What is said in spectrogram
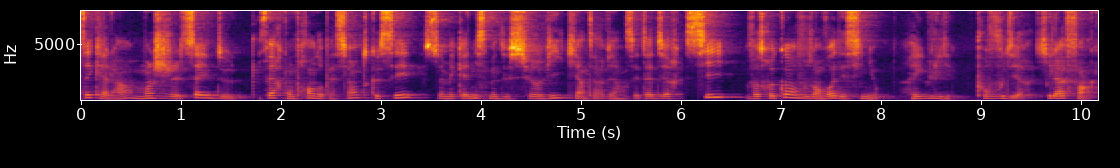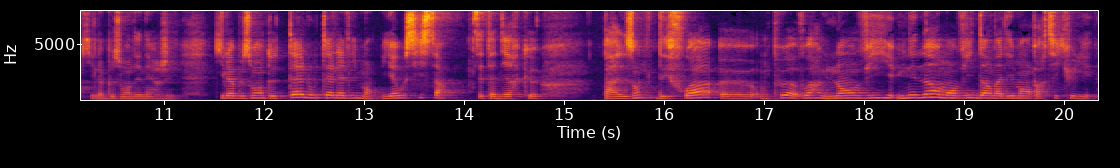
ces cas-là, moi j'essaye de faire comprendre aux patientes que c'est ce mécanisme de survie qui intervient. C'est-à-dire si votre corps vous envoie des signaux réguliers pour vous dire qu'il a faim, qu'il a besoin d'énergie, qu'il a besoin de tel ou tel aliment, il y a aussi ça. C'est-à-dire que par exemple, des fois, euh, on peut avoir une envie, une énorme envie d'un aliment en particulier.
